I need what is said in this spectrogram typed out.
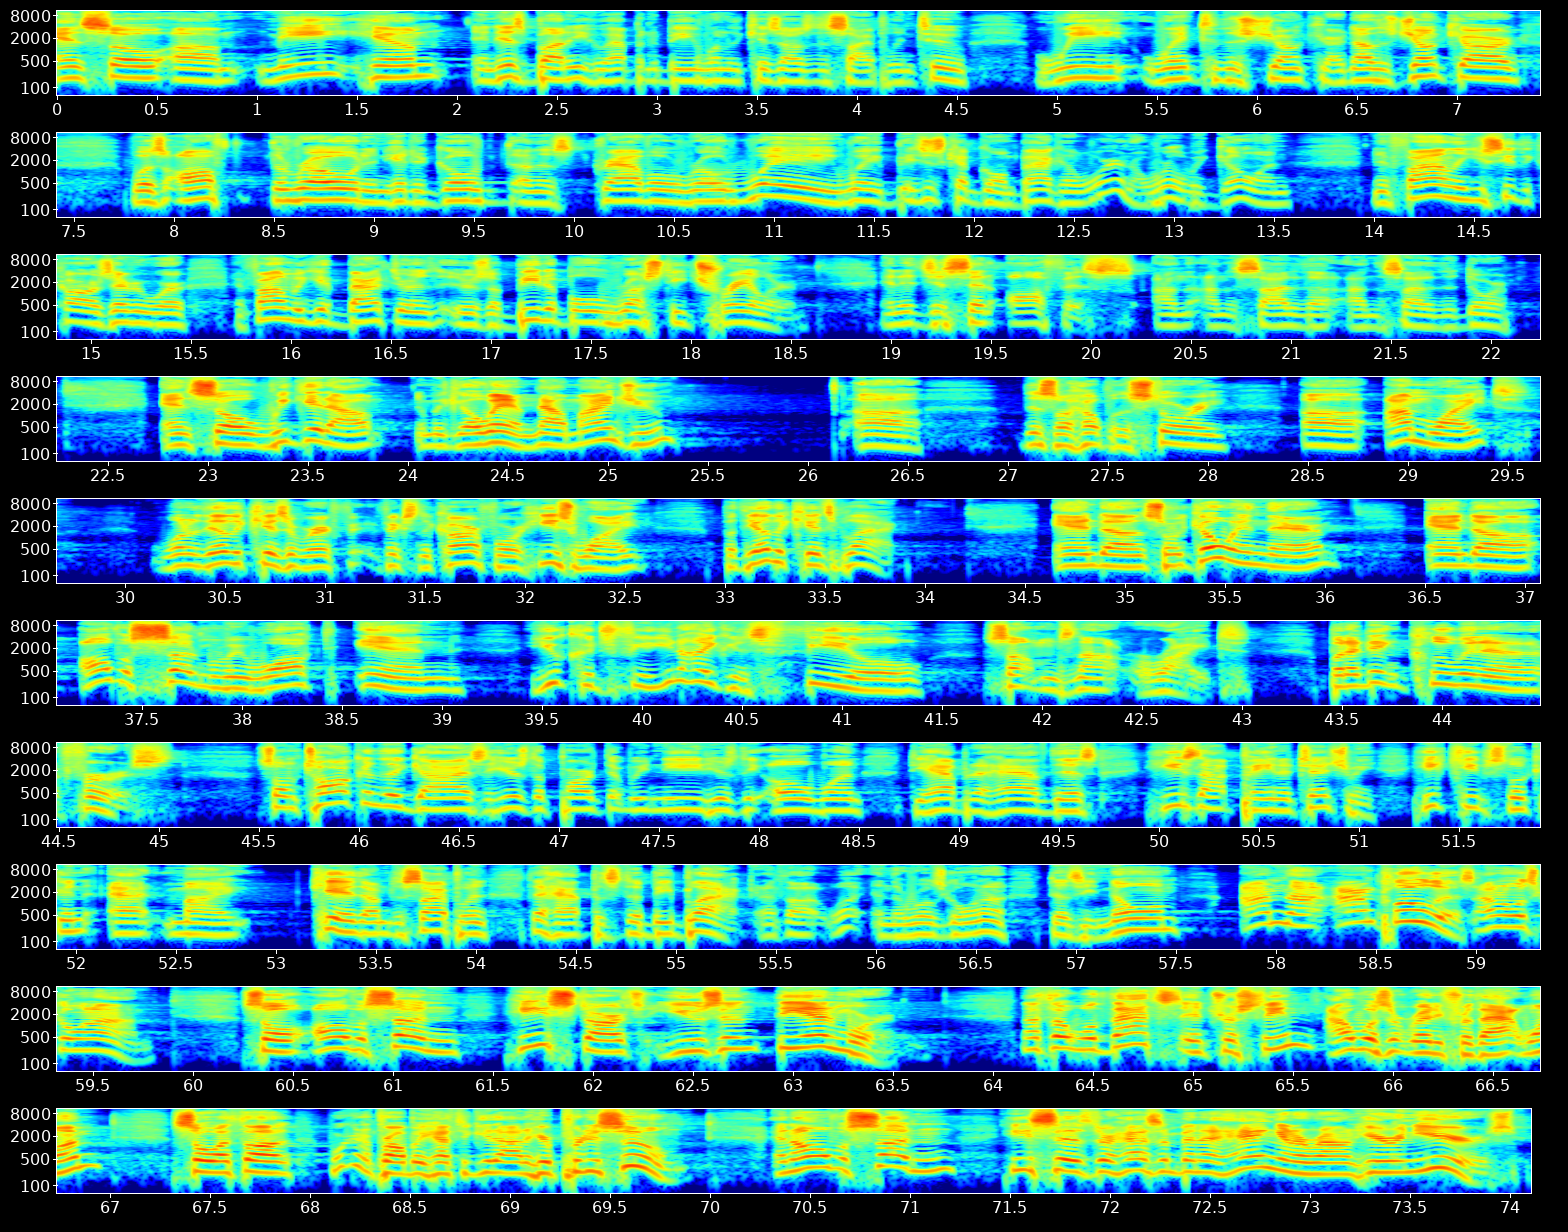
And so, um, me, him, and his buddy, who happened to be one of the kids I was discipling too, we went to this junkyard. Now, this junkyard was off the road, and you had to go on this gravel road way, way. It just kept going back. And where in the world are we going? And finally, you see the cars everywhere. And finally, we get back there, and there's a beatable, rusty trailer, and it just said "office" on on the side of the on the side of the door. And so we get out and we go in. Now, mind you, uh, this will help with the story. Uh, I'm white one of the other kids that we're fixing the car for, he's white, but the other kid's black. And uh, so we go in there, and uh, all of a sudden, when we walked in, you could feel, you know how you could just feel something's not right. But I didn't clue in on it at first. So I'm talking to the guys, here's the part that we need, here's the old one. Do you happen to have this? He's not paying attention to me. He keeps looking at my kid I'm discipling that happens to be black. And I thought, what in the world's going on? Does he know him? I'm not, I'm clueless. I don't know what's going on. So all of a sudden, he starts using the N word. And I thought, well, that's interesting. I wasn't ready for that one. So I thought, we're going to probably have to get out of here pretty soon. And all of a sudden, he says, there hasn't been a hanging around here in years.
